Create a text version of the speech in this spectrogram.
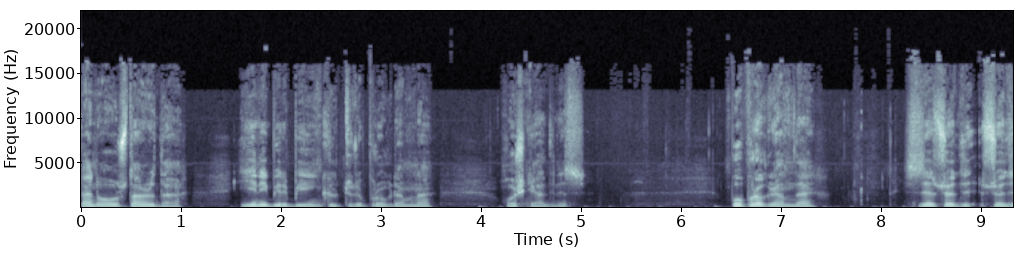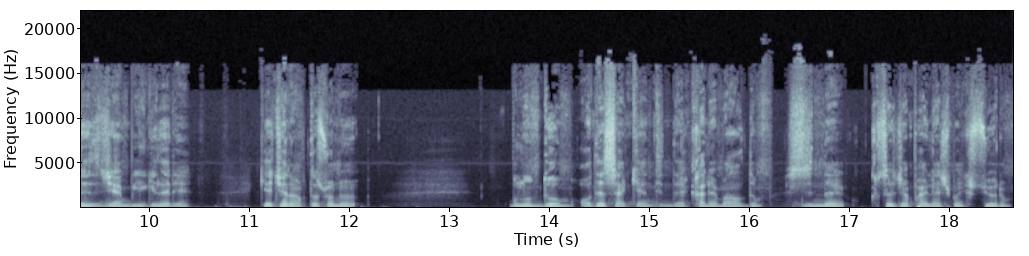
Ben Oğuz Tanrıdağ. Yeni bir beyin kültürü programına hoş geldiniz. Bu programda size söz, edeceğim bilgileri geçen hafta sonu bulunduğum Odessa kentinde kaleme aldım. Sizinle kısaca paylaşmak istiyorum.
